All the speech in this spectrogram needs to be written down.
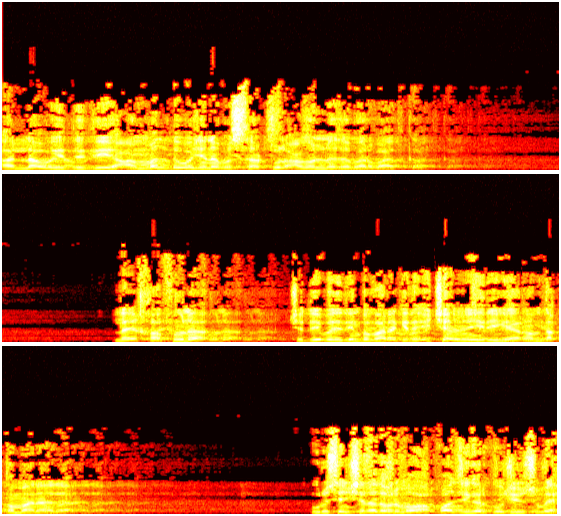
الله دې عمل د وجنه بس ټول عمل نه برباد کړ لا يخافون چې دوی به دین په باره کې د هیڅ نه یریږي هغه هم دغه معنا ده ورس ان شاء الله د علماء اقوال ذکر کوو چې څومره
